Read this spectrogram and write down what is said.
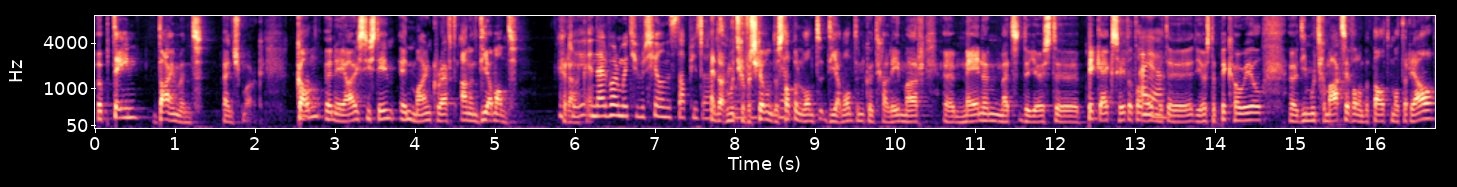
Obtain Diamond benchmark. Kan een AI-systeem in Minecraft aan een diamant En daarvoor moet je verschillende stapjes uit. En daar moet je verschillende Ja. stappen, want diamanten kun je alleen maar eh, mijnen met de juiste pickaxe, heet dat dan, Ah, ja. met de, de juiste pikhouweel. Eh, die moet gemaakt zijn van een bepaald materiaal.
